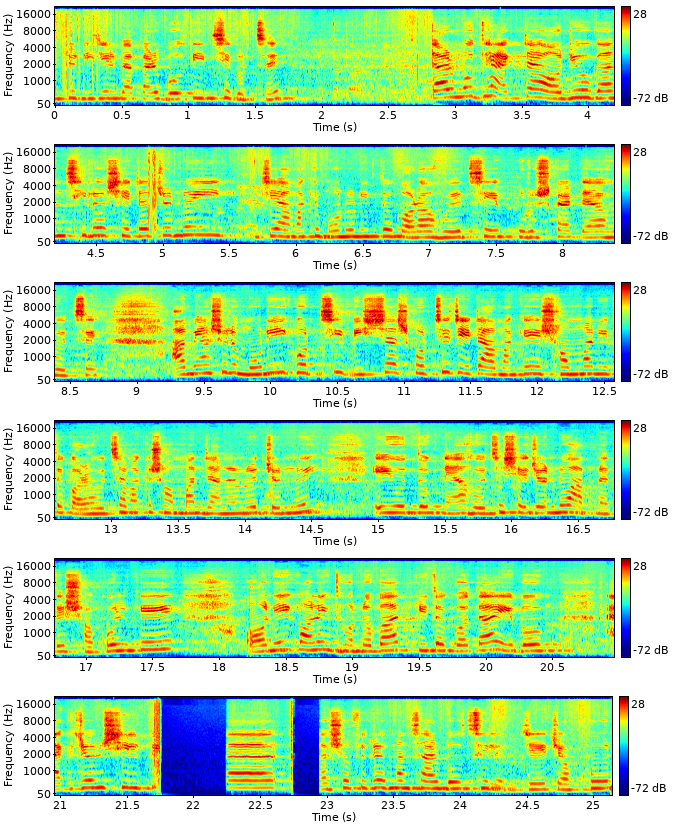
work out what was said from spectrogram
একটু নিজের ব্যাপারে বলতে ইচ্ছে করছে তার মধ্যে একটা অডিও গান ছিল, সেটার জন্যই যে আমাকে মনোনীত করা হয়েছে, পুরস্কার দেওয়া হয়েছে। আমি আসলে মনেই করছি, বিশ্বাস করছি যে এটা আমাকে সম্মানিত করা হচ্ছে আমাকে সম্মান জানানোর জন্যই এই উদ্যোগ নেওয়া হয়েছে। সেজন্য আপনাদের সকলকে অনেক অনেক ধন্যবাদ, কৃতজ্ঞতা এবং একজন শিল্পী শফিক রহমান স্যার বলছিলেন যে যখন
